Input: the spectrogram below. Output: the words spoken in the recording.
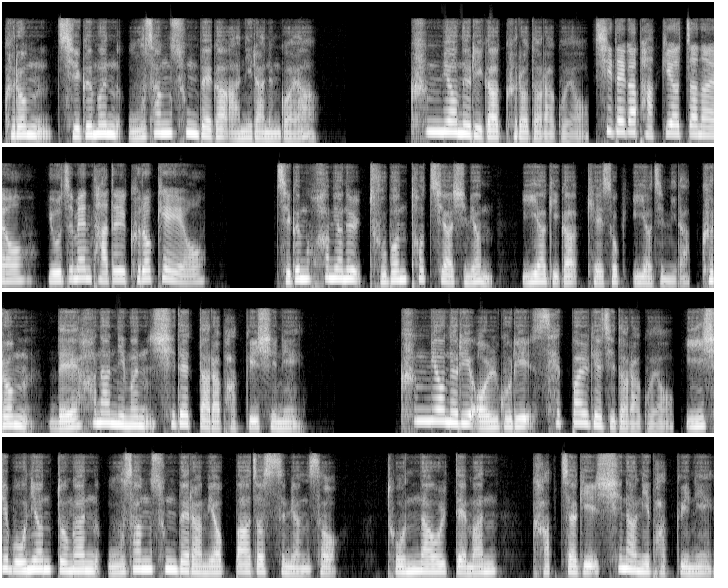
그럼 지금은 우상숭배가 아니라는 거야. 큰 며느리가 그러더라고요. 시대가 바뀌었잖아요. 요즘엔 다들 그렇게 해요. 지금 화면을 두 번 터치하시면 이야기가 계속 이어집니다. 그럼 내 하나님은 시대 따라 바뀌시니 큰 며느리 얼굴이 새빨개지더라고요. 25년 동안 우상 숭배라며 빠졌으면서 돈 나올 때만 갑자기 신앙이 바뀌니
